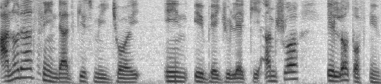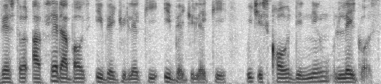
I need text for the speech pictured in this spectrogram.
another thing that gives me joy in Ibeju-Lekki, I'm sure a lot of investors have heard about Ibeju-Lekki, Ibeju-Lekki, which is called the new Lagos.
